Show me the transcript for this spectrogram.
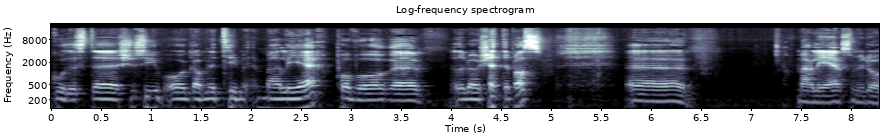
godeste 27 år gamle Tim Merlier på vår eh, Det ble jo sjetteplass. Merlier, som jo da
